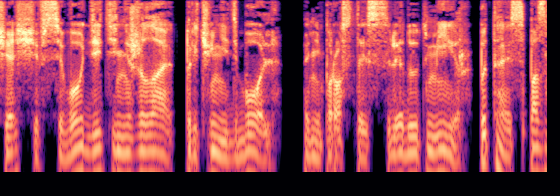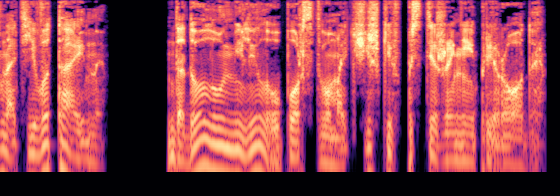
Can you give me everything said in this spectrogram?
Чаще всего дети не желают причинить боль, они просто исследуют мир, пытаясь познать его тайны. Додола умилила упорство мальчишки в постижении природы.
